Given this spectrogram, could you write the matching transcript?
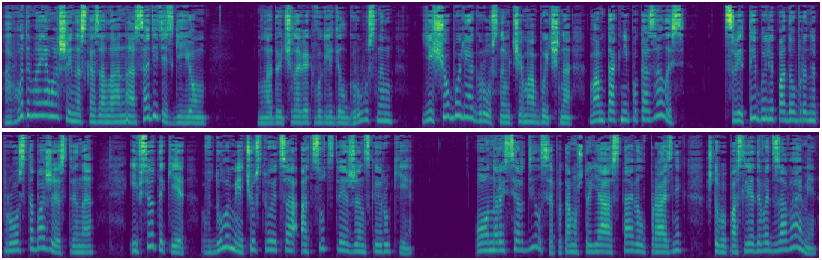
«А вот и моя машина», — сказала она. «Садитесь, Гийом». Молодой человек выглядел грустным, еще более грустным, чем обычно. Вам так не показалось? Цветы были подобраны просто божественно. И все-таки в доме чувствуется отсутствие женской руки. Он рассердился, потому что я оставил праздник, чтобы последовать за вами.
